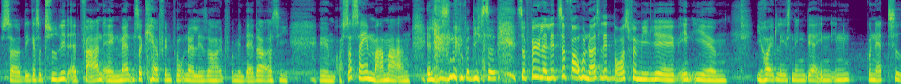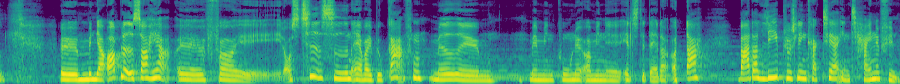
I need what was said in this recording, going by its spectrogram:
så det ikke er så tydeligt, at faren er en mand, så kan jeg finde på, når jeg læser højt for min datter, og sige, øhm, og så sagde mammaen, eller sådan, fordi så, så føler jeg lidt, så får hun også lidt vores familie ind i, øh, i højtlæsningen der inden, inden godnat-tid. Øh, men jeg oplevede så her øh, for øh, et års tid siden, at jeg var i biografen med, øh, med min kone og min øh, ældste datter, og der var der lige pludselig en karakter i en tegnefilm,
